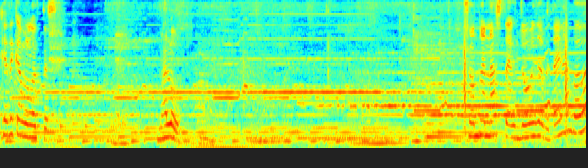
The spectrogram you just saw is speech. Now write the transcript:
খেতে কেমন লাগতেছে? ভালো? সন্ধ্যার নাস্তা জমে যাবে, তাই না বাবা?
